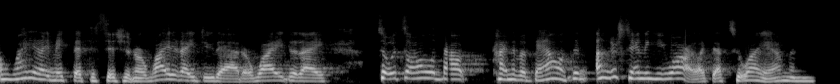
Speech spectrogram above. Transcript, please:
oh, why did I make that decision? Or why did I do that? Or why did I? So it's all about kind of a balance and understanding who you are. Like, that's who I am. And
